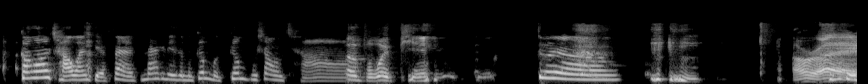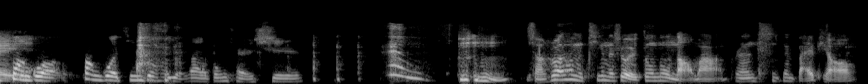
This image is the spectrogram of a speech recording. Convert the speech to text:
刚刚查完 defense mechanism 根本跟不上查。嗯，不会拼。对啊。All right。放过放过听众和有道的工程师。想说让他们听的时候也动动脑嘛，不然是跟白嫖。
